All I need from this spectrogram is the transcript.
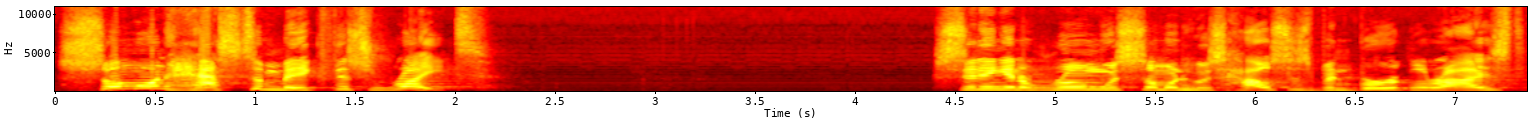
Someone has to make this right. Sitting in a room with someone whose house has been burglarized,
